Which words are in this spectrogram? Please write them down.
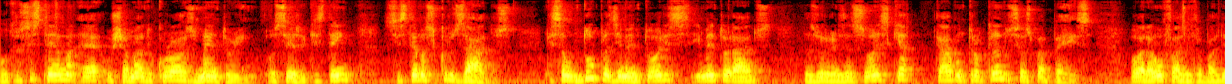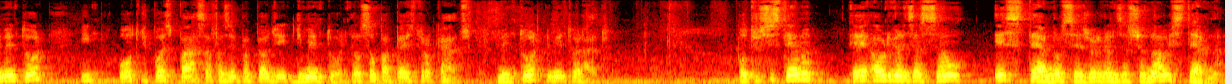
Outro sistema é o chamado cross-mentoring, ou seja, que tem sistemas cruzados, que são duplas de mentores e mentorados das organizações que acabam trocando seus papéis. Ora, um faz um trabalho de mentor e outro depois passa a fazer o papel de, de mentor. Então são papéis trocados, mentor e mentorado. Outro sistema é a organização externa, ou seja, organizacional externa,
